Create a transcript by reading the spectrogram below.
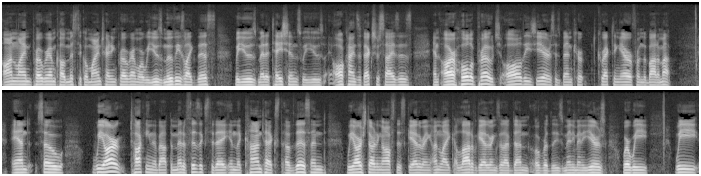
online program called Mystical Mind Training Program where we use movies like this, we use meditations, we use all kinds of exercises, and our whole approach all these years has been cor- correcting error from the bottom up. And so we are talking about the metaphysics today in the context of this and we are starting off this gathering unlike a lot of gatherings that I've done over these many many years where we we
